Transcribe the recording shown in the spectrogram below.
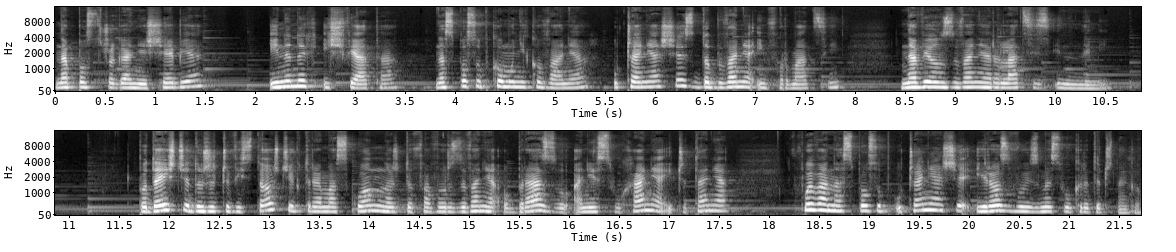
na postrzeganie siebie, innych i świata, na sposób komunikowania, uczenia się, zdobywania informacji, nawiązywania relacji z innymi. Podejście do rzeczywistości, które ma skłonność do faworyzowania obrazu, a nie słuchania i czytania, wpływa na sposób uczenia się i rozwój zmysłu krytycznego.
